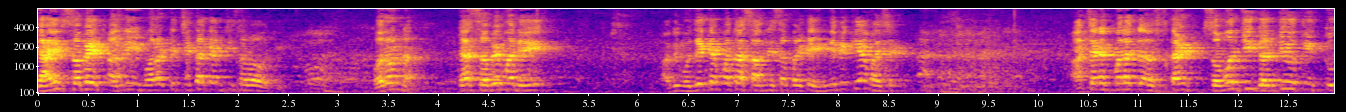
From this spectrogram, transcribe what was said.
जाहीर सभेत अगदी मला वाटतं चिता त्यांची सभा होती. बरोबर ना? त्या सभेमध्ये अभी मुझे क्या पता सामने सब बैठे हिंदी में क्या भाषण अचानक मला कारण समोर जी गर्दी होती तो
